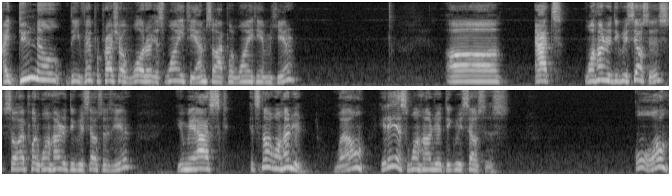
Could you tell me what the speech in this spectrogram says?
I do know the vapor pressure of water is 1 atm, so I put 1 atm here. Uh, at 100 degrees Celsius, so I put 100 degrees Celsius here. You may ask, it's not 100. Well, it is 100 degrees Celsius or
